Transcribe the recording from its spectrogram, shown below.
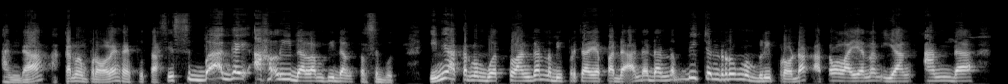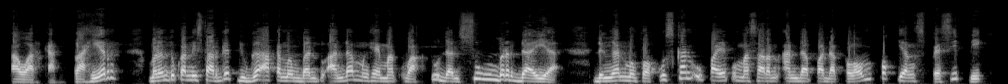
Anda akan memperoleh reputasi sebagai ahli dalam bidang tersebut. Ini akan membuat pelanggan lebih percaya pada Anda dan lebih cenderung membeli produk atau layanan yang Anda tawarkan. Terakhir, menentukan list target juga akan membantu Anda menghemat waktu dan sumber daya. Dengan memfokuskan upaya pemasaran Anda pada kelompok yang spesifik,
